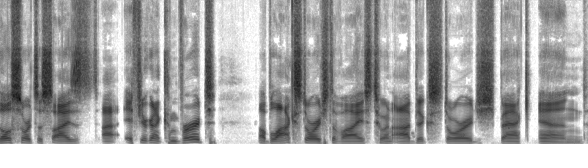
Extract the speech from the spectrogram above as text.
those sorts of size, uh, if you're going to convert a block storage device to an object storage back end,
